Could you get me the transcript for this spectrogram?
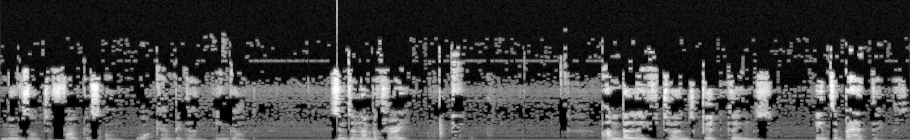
moves on to focus on what can be done in God. Symptom number three unbelief turns good things into bad things.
